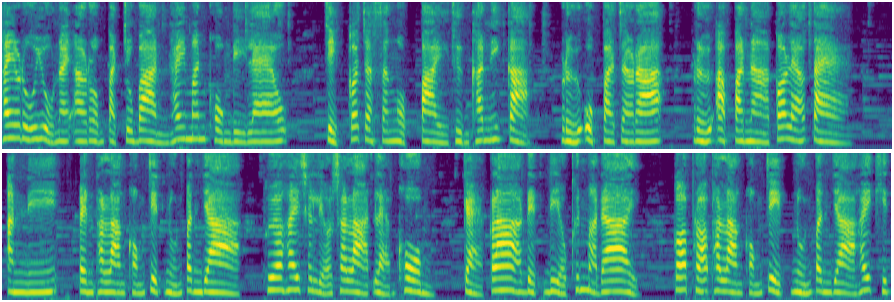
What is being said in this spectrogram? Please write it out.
ให้รู้อยู่ในอารมณ์ปัจจุบันให้มั่นคงดีแล้ว จิตก็จะสงบไปถึงคณิกะ หรืออุปปาจาระ หรืออัปปนาก็แล้วแต่ อันนี้เป็นพลังของจิตหนุนปัญญา เพื่อให้เฉลียวฉลาดแหลมคม แก่กล้าเด็ดเดี่ยวขึ้นมาได้ ก็เพราะพลังของจิตหนุนปัญญาให้คิด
